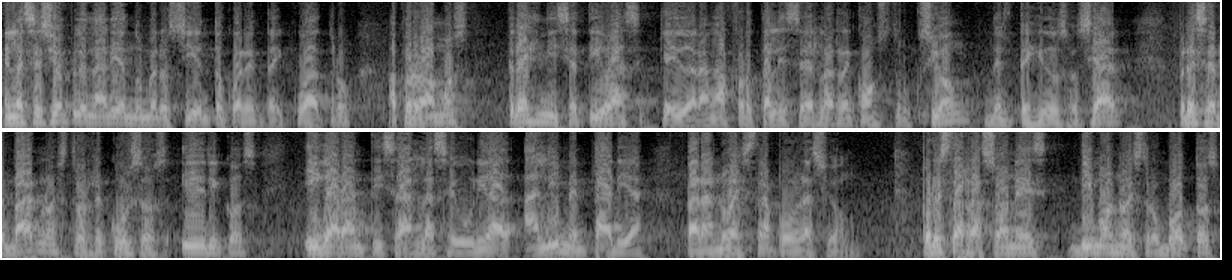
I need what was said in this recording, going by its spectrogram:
En la sesión plenaria número 144 aprobamos tres iniciativas que ayudarán a fortalecer la reconstrucción del tejido social, preservar nuestros recursos hídricos y garantizar la seguridad alimentaria para nuestra población. Por estas razones dimos nuestros votos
